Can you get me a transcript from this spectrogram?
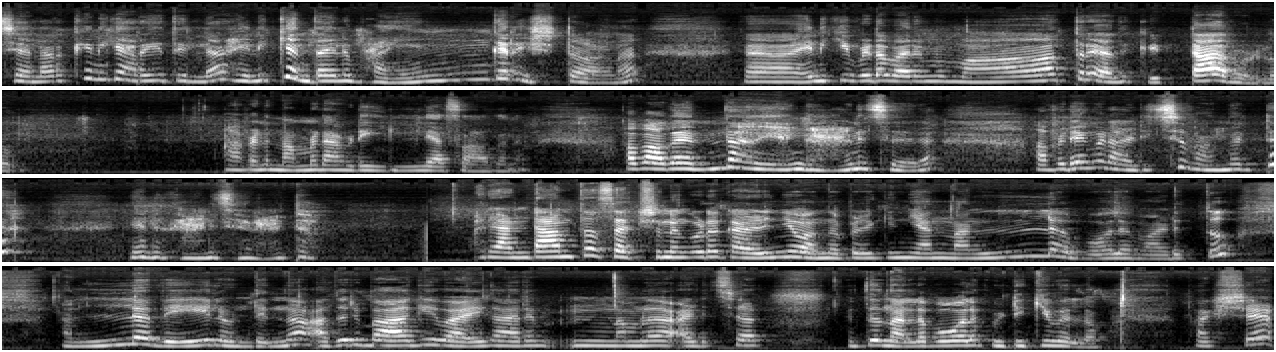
ചിലർക്ക് എനിക്കറിയത്തില്ല. എനിക്കെന്തായാലും ഭയങ്കര ഇഷ്ടമാണ്. എനിക്കിവിടെ വരുമ്പോൾ മാത്രമേ അത് കിട്ടാറുള്ളൂ. അവിടെ നമ്മുടെ അവിടെ ഇല്ല സാധനം. അപ്പോൾ അതെന്താണെന്ന് ഞാൻ കാണിച്ചു തരാം. അവിടെയും കൂടെ അടിച്ച് വന്നിട്ട് ഞാൻ കാണിച്ചു തരാം കേട്ടോ. രണ്ടാമത്തെ സെക്ഷനും കൂടെ കഴിഞ്ഞ് വന്നപ്പോഴേക്കും ഞാൻ നല്ല പോലെ മടുത്തു. നല്ല വെയിലുണ്ട് ഇന്ന്. അതൊരു ഭാഗ്യമായി. കാരണം നമ്മൾ അടിച്ച ഇത് നല്ലപോലെ പിടിക്കുമല്ലോ. പക്ഷേ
